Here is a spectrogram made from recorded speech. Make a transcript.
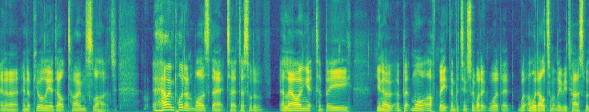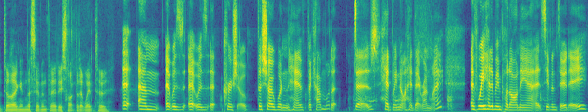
in a in a purely adult time slot. How important was that to, to sort of allowing it to be, you know, a bit more offbeat than potentially what it what it w- would ultimately be tasked with doing in the seven thirty slot that it went to? It um it was it was uh, crucial. The show wouldn't have become what it did had we not had that runway. If we had been put on air at seven thirty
